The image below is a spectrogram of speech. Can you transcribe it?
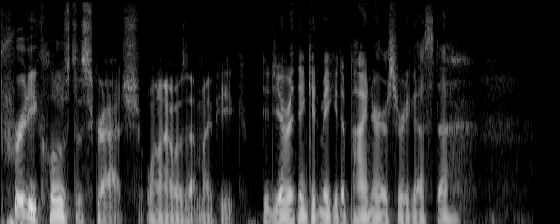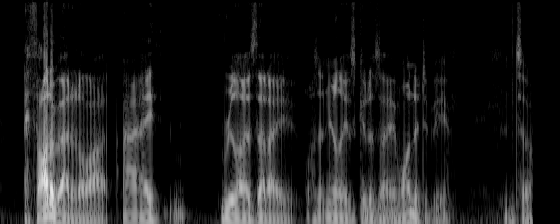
pretty close to scratch when I was at my peak. Did you ever think you'd make it to Pinehurst or Augusta? I thought about it a lot. I I realized that I wasn't nearly as good as I wanted to be, and so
